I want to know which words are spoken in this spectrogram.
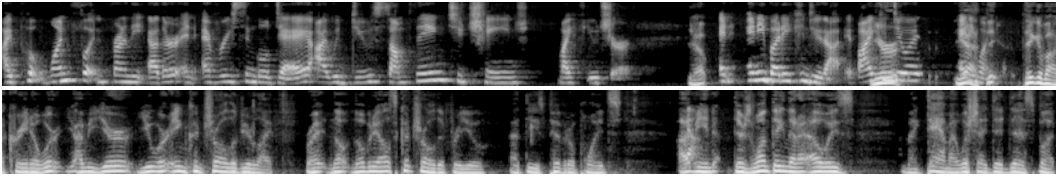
I put one foot in front of the other, and every single day I would do something to change my future. Yep. And anybody can do that. If I You're- can do it, Yeah. anyone thi- think about Karina. We're, I mean, you're, you were in control of your life, right? No, nobody else controlled it for you at these pivotal points. I Yeah. mean, there's one thing that I always, I'm like, damn, I wish I did this, but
